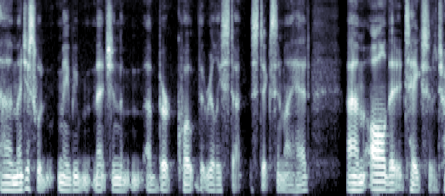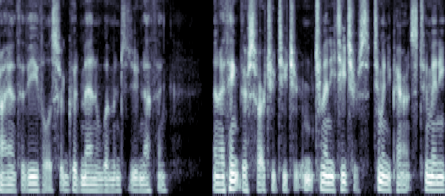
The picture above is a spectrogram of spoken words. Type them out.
Um, I just would maybe mention the, a Burke quote that really st- sticks in my head. Um, all that it takes for the triumph of evil is for good men and women to do nothing. And I think there's far too teacher, too many teachers, too many parents, too many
